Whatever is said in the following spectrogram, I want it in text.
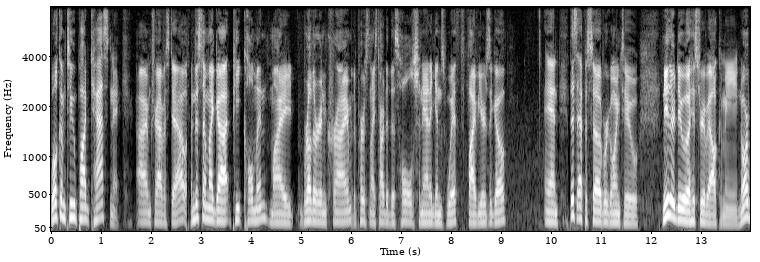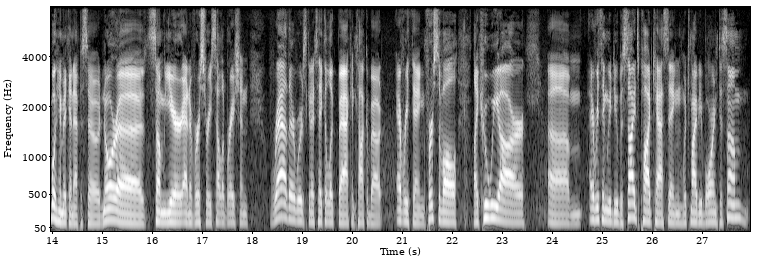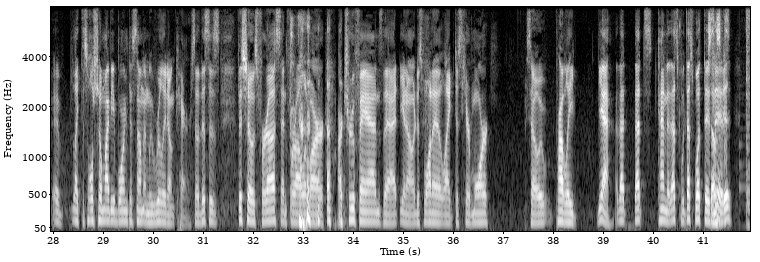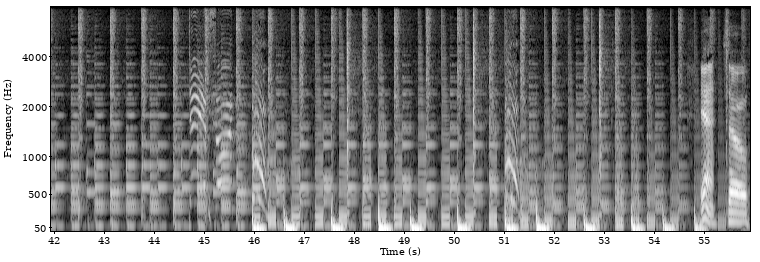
Welcome to Podcastnik I'm Travis Dow, and this time I got Pete Coleman, my brother in crime, the person I started this whole shenanigans with five years ago. And this episode, we're going to neither do a history of alchemy, nor a Bohemican episode, nor a some year anniversary celebration. Rather, we're just going to take a look back and talk about everything. First of all, like who we are, um, everything we do besides podcasting, which might be boring to some, uh, like this whole show might be boring to some, and we really don't care. So this is this show's for us and for all of our our true fans that you know just want to like just hear more. So probably, yeah, that that's kind of that's what that's what this Sounds is. Good. Yeah. So,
